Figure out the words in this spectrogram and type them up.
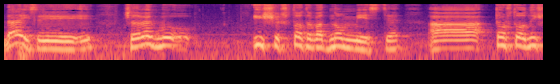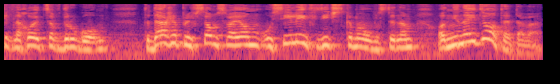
Да, если человек ищет что-то в одном месте, а то, что он ищет, находится в другом, то даже при всем своем усилии физическом и умственном он не найдет этого.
